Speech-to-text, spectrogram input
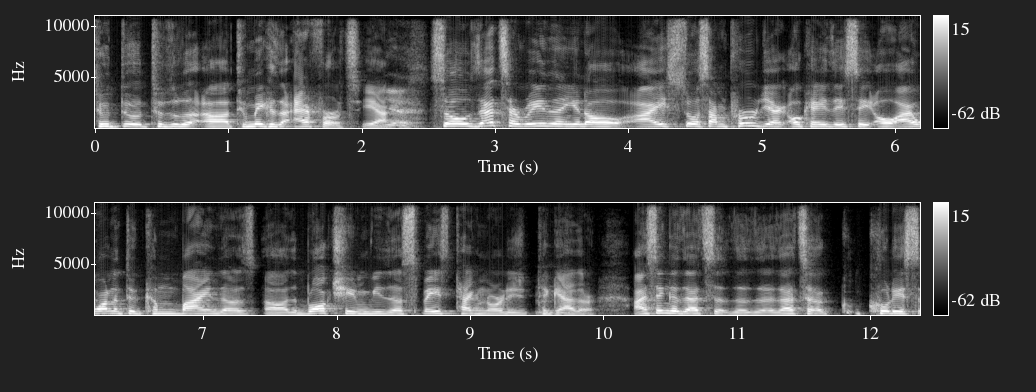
to do to do the, uh, to make the efforts. Yeah. Yes. So that's a reason you know I saw some project. Okay, they say oh I wanted to combine the uh, the blockchain with the space technology Mm-hmm. together. I think that's a, the- the- that's a coolest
